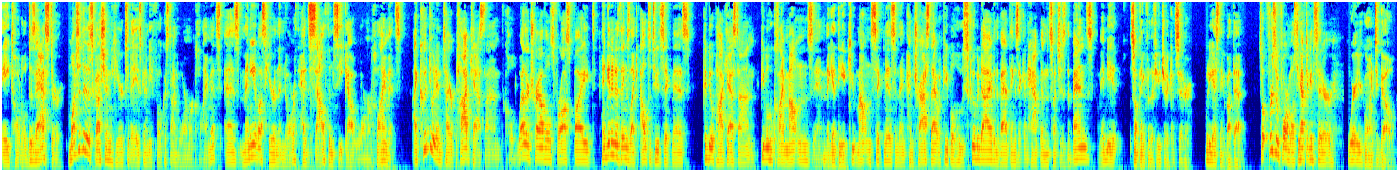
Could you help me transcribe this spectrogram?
a total disaster. Much of the discussion here today is going to be focused on warmer climates, as many of us here in the north head south and seek out warmer climates. I could do an entire podcast on cold weather travels, frostbite, and get into things like altitude sickness. Could do a podcast on people who climb mountains and they get the acute mountain sickness, and then contrast that with people who scuba dive and the bad things that can happen, such as the bends. Maybe something for the future to consider. What do you guys think about that? So, first and foremost, you have to consider where you're going to go.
